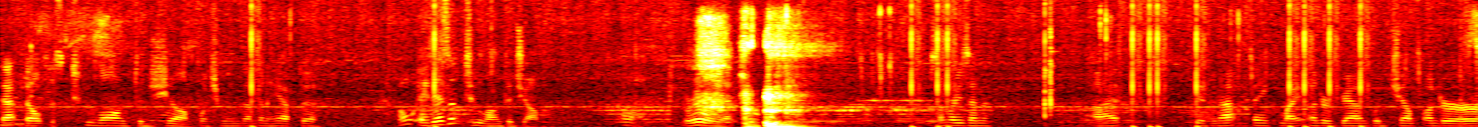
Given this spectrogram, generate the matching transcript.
that belt is too long to jump, which means I'm gonna have to... Oh, it isn't too long to jump. Oh, brilliant. For some reason, I did not think my underground would jump under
